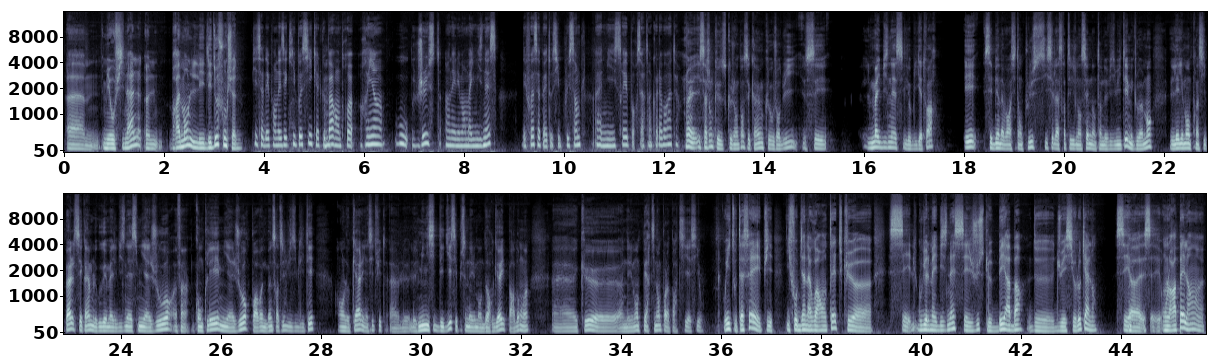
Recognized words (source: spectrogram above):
Euh, mais au final, euh, vraiment, les, les deux fonctionnent. Puis ça dépend des équipes aussi, quelque Mhm. part entre rien ou juste un élément My Business. Des fois, ça peut être aussi plus simple à administrer pour certains collaborateurs. Ouais, et sachant que ce que j'entends, c'est quand même qu'aujourd'hui, c'est My Business, il est obligatoire. Et c'est bien d'avoir un site en plus si c'est la stratégie de l'enseigne en termes de visibilité. Mais globalement, l'élément principal, c'est quand même le Google My Business mis à jour, enfin complet, mis à jour pour avoir une bonne stratégie de visibilité en local et ainsi de suite. Euh, le, le mini-site dédié, c'est plus un élément d'orgueil, pardon, hein, euh, que euh, un élément pertinent pour la partie SEO. Oui, tout à fait. Et puis, il faut bien avoir en tête que c'est Google My Business, c'est juste le B à bas de, du SEO local. hein. C'est, Ouais. c'est- on le rappelle hein,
